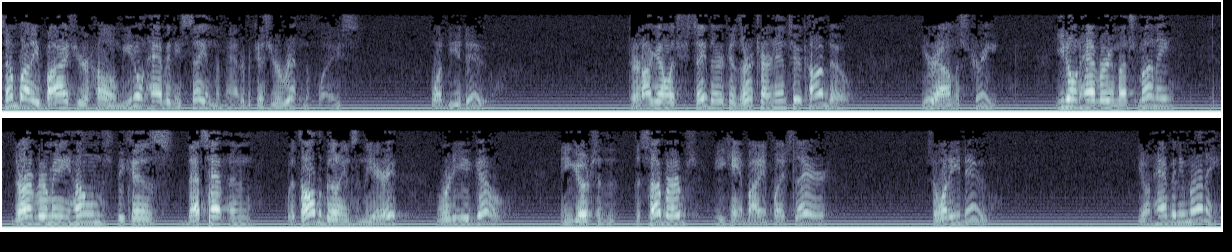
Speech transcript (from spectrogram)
Somebody buys your home, you don't have any say in the matter because you're renting the place. What do you do? They're not going to let you stay there because they're turning into a condo. You're out on the street. You don't have very much money. There aren't very many homes because that's happening with all the buildings in the area. Where do you go? You go to the, the suburbs. You can't buy any place there. So what do you do? You don't have any money.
